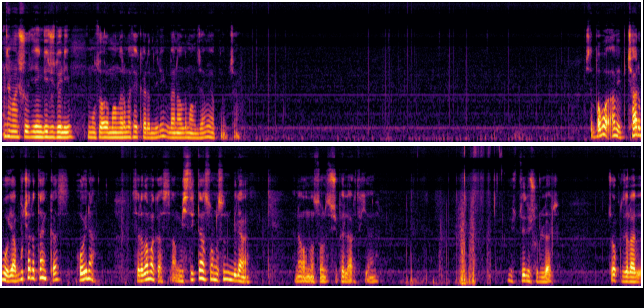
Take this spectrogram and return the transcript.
Hemen şu yengeci döneyim. Muz ormanlarıma tekrardan döneyim. Ben aldım alacağımı yaptım yapacağım. İşte baba abi çar bu. Ya bu çara tank kas. Oyna. Sıralama kas. Ama mistikten sonrasını bilemem. Hani ondan sonrası şüpheli artık yani. Üste düşürdüler. Çok güzel abi.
